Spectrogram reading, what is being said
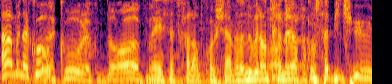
Ah, Monaco Monaco, la Coupe d'Europe. Mais ça sera l'an prochain. Un nouvel entraîneur, faut qu'on s'habitue.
